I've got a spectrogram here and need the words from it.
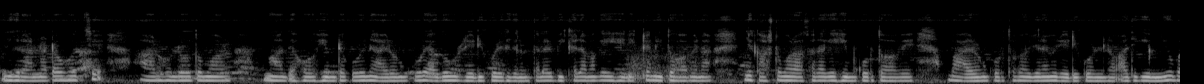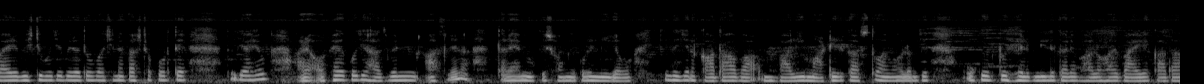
ওইদিকে রান্নাটাও হচ্ছে, আর হলো তোমার দেখো হেমটা করে নিয়ে আয়রন করে একদম রেডি করে রেখে দিলাম। তাহলে আর বিকেলে আমাকে এই হেডেকটা নিতে হবে না, যে কাস্টমার আসার আগে হেম করতে হবে বা আয়রন করতে হবে, ওই জন্য আমি রেডি করে নিলাম। আজকে এমনিও বাইরে বৃষ্টি পড়ছে, বেরোতেও পারছি না কাজটা করতে। তো যাই হোক, আর অপেক্ষা করছি হাজব্যান্ড আসলে না, তাহলে আমি ওকে সঙ্গে করে নিয়ে যাব। কিন্তু যেন কাদা বা বালি মাটির কাজ, তো আমি বললাম যে ওকে একটু হেল্প নিলে তাহলে ভালো হয়, বাইরে কাদা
